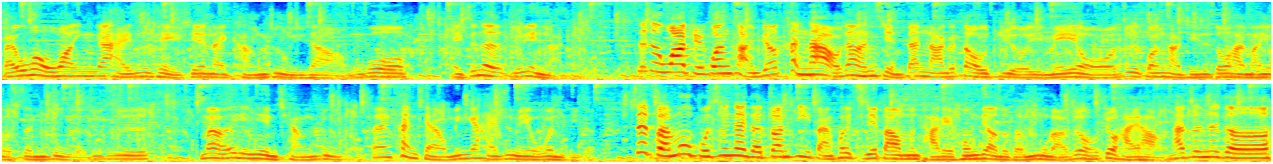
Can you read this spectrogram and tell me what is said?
白雾后的话，应该还是可以先来扛住一下哦。不过，哎，真的有点难。这个挖掘关卡，你不要看它好像很简单，拿个道具而已，没有哦。这个关卡其实都还蛮有深度的，就是蛮有一点点强度的。但是看起来我们应该还是没有问题的。这坟墓不是那个钻地板会直接把我们塔给轰掉的坟墓了，就就还好。它是那个，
